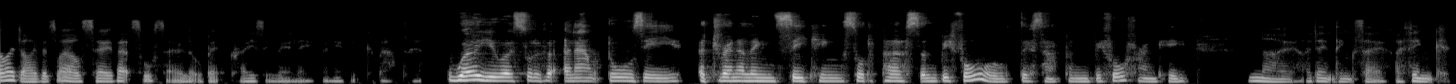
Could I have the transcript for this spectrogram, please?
skydive as well. So that's also a little bit crazy, really, when you think about it. Were you a sort of an outdoorsy, adrenaline seeking sort of person before this happened, before Frankie? No, I don't think so. I think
